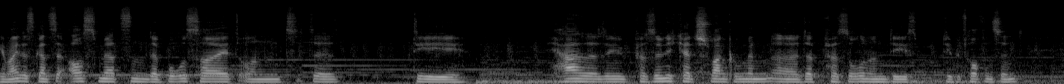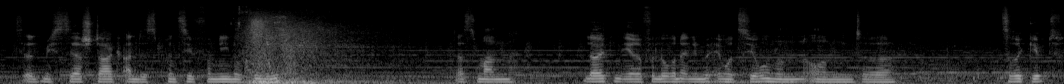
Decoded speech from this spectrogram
Allgemein das ganze Ausmerzen der Bosheit und de, die ja die Persönlichkeitsschwankungen äh, der Personen, die, die betroffen sind. Das erinnert mich sehr stark an das Prinzip von Nino Kuni, dass man Leuten ihre verlorenen Em- Emotionen und äh, zurückgibt.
